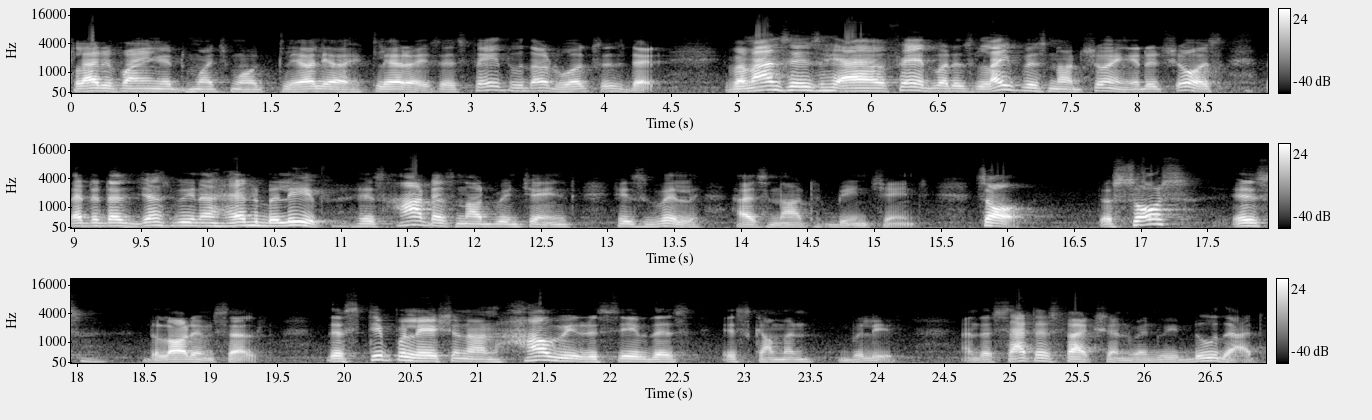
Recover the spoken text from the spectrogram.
clarifying it much more clearly, clearer, he says, faith without works is dead. If a man says he has faith but his life is not showing it, it shows that it has just been a head belief. His heart has not been changed, his will has not been changed. So, the source is the Lord Himself. The stipulation on how we receive this is common belief. And the satisfaction when we do that,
